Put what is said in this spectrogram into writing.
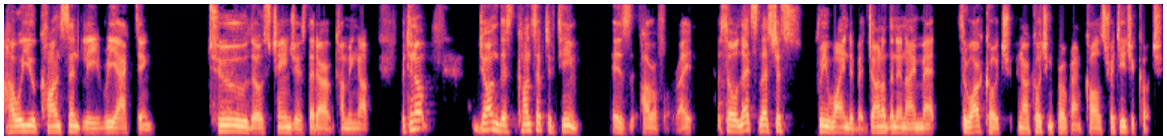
how are you constantly reacting to those changes that are coming up? But you know, John, this concept of team is powerful, right? So let's, let's just rewind a bit. Jonathan and I met through our coach in our coaching program called Strategic Coach.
